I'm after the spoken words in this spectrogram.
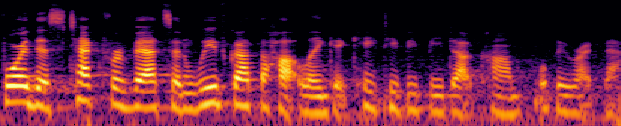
for this Tech for Vets, and we've got the hot link at ktvb.com. We'll be right back.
